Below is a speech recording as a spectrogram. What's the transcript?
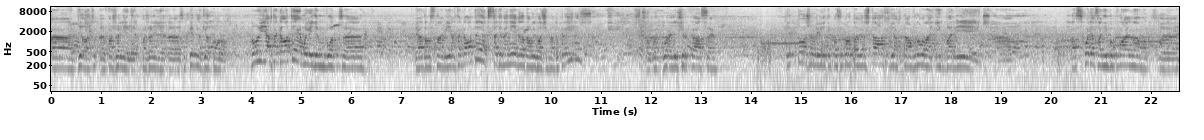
э, делать э, пожалели, пожалели э, соперника, делать поворот. Ну и яхта Галатея мы видим вот э, рядом с нами яхта Галатея. Кстати, на ней когда-то выиграл чемпионат Украины в городе Черкасы. И тоже вы видите после поворота Верштаг, яхта Аврора и Борей. Э, Расходятся они буквально вот э,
